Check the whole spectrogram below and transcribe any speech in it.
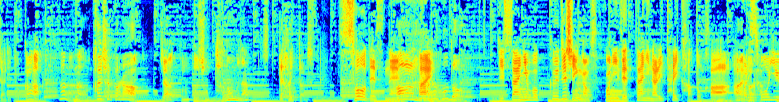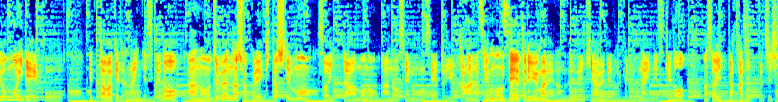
たりとか。な会社からじゃあこのポジション頼むなって入ったんですか、そうですね、ああなはい。る、ほど、実際に僕自身がそこに絶対になりたいかとか、あんまりそういう思いでこう言ったわけじゃないんですけどあの自分の職歴としてもそういったものあの専門性というか、はい。まあ、専門性というまであの全然極めてるわけでもないんですけど、まあ、そういったかじった知識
